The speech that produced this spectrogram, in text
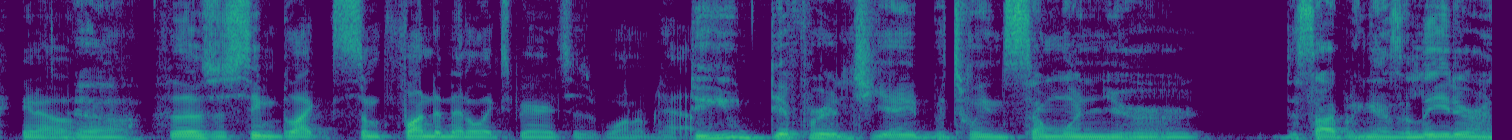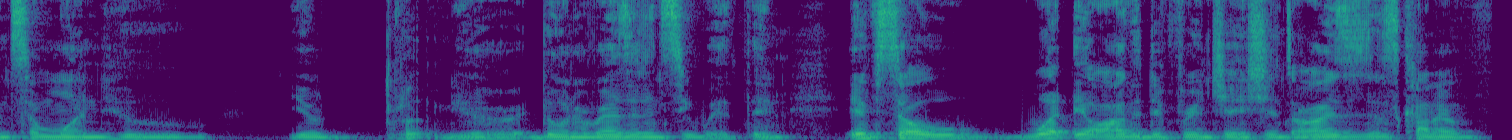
You know, yeah. so those just seem like some fundamental experiences we want them to have. Do you differentiate between someone you're discipling as a leader and someone who you're you're doing a residency with? And if so, what are the differentiations? Or is it just kind of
